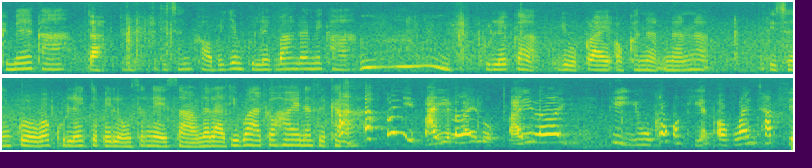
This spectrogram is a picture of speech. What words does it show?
คุณแม่คะจ้ะดิฉันขอไปเยี่ยมคุณเล็กบ้างได้ไหมคะ อืมคุณเล็กอะอยู่ไกลออกขนาดนั้นอะดิฉันกลัวว่าคุณเล็กจะไปหลงเสน่ห์สาวนราธิวาสก็ให้นะสิคะ เฮ้ยไปเลยลูกไปเลย ที่อยู่เขาก็เขียนออกไว้ชัดเจ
